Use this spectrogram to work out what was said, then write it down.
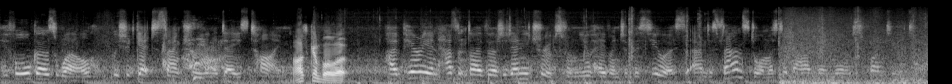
If all goes well, we should get to Sanctuary in a day's time. Oh, it's gonna blow up. Hyperion hasn't diverted any troops from New Haven to pursue us, and a sandstorm has devoured their nearest frontier town.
